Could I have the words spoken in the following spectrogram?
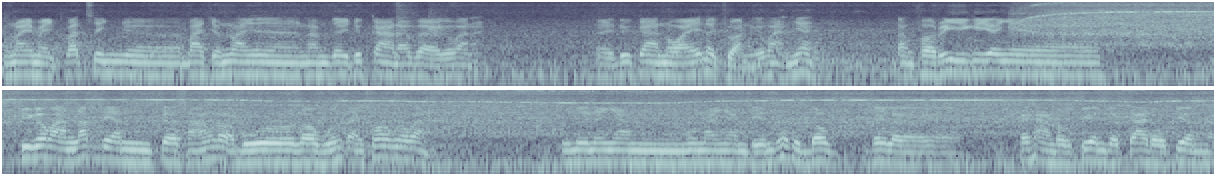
hôm nay mạch phát sinh ờ, 3.5 ờ, giây Đức Ca đã về các bạn ạ. Đây, Đức Ca nói là chuẩn các bạn nhé. Tặng free khi anh ờ, khi các bạn lắp đèn chờ sáng lọ bù lò 4 tại shop các bạn. Cho nên anh em hôm nay anh em đến rất là đông. Đây là khách hàng đầu tiên đẹp trai đầu tiên mà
